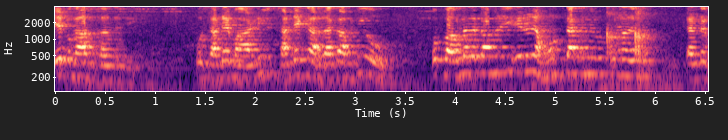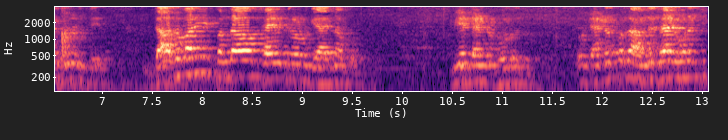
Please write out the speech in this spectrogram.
ਇਹ ਵਿਕਾਸ ਕਰਦੇ ਸੀ ਉਹ ਸਾਡੇ ਬਾੜ ਨਹੀਂ ਸਾਡੇ ਘਰ ਦਾ ਕੰਮ ਨਹੀਂ ਉਹ। ਉਹ ਪਬਲਿਕ ਦਾ ਕੰਮ ਨਹੀਂ ਇਹਨਾਂ ਨੇ ਹੁਣ ਤੱਕ ਨਹੀਂ ਉਹਨਾਂ ਦੇ ਟੈਂਡਰ ਖੋਲ੍ਹਣ ਦਿੱਤੇ। 10 ਵਾਰੀ ਬੰਦਾ ਸਾਈਨ ਕਰਾਉਣ ਗਿਆ ਇਹਨਾਂ ਕੋਲ ਵੀ ਇਹ ਟੈਂਡਰ ਖੋਲੋ ਜੀ। ਉਹ ਟੈਂਡਰ ਪ੍ਰਧਾਨ ਦੇ ਸਾਈਨ ਹੋਣਾ ਸੀ।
